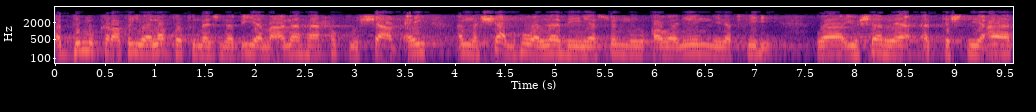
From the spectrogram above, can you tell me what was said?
الديمقراطية لفظة أجنبية معناها حكم الشعب أي أن الشعب هو الذي يسن القوانين لنفسه ويشرع التشريعات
